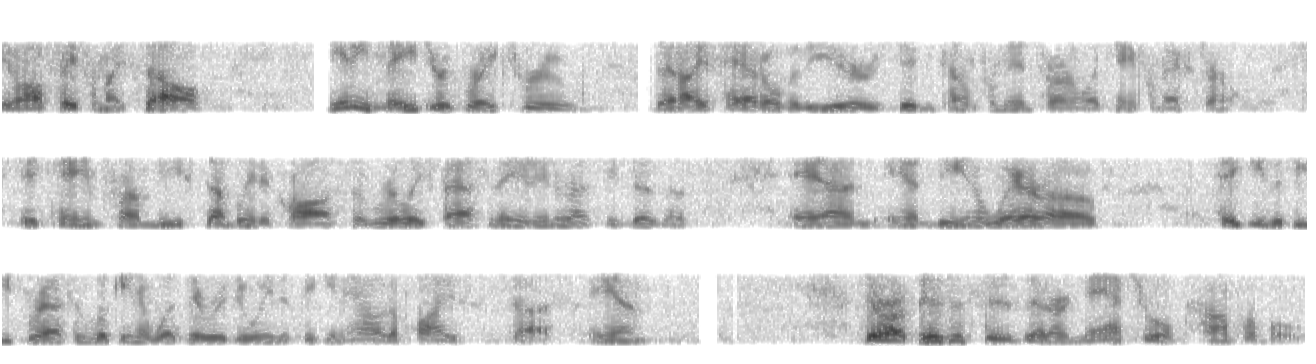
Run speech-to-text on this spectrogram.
you know, I'll say for myself, any major breakthrough that I've had over the years didn't come from internal; it came from external. It came from me stumbling across a really fascinating, interesting business, and and being aware of taking the deep breath and looking at what they were doing and thinking how it applies to us. And there are businesses that are natural comparables,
